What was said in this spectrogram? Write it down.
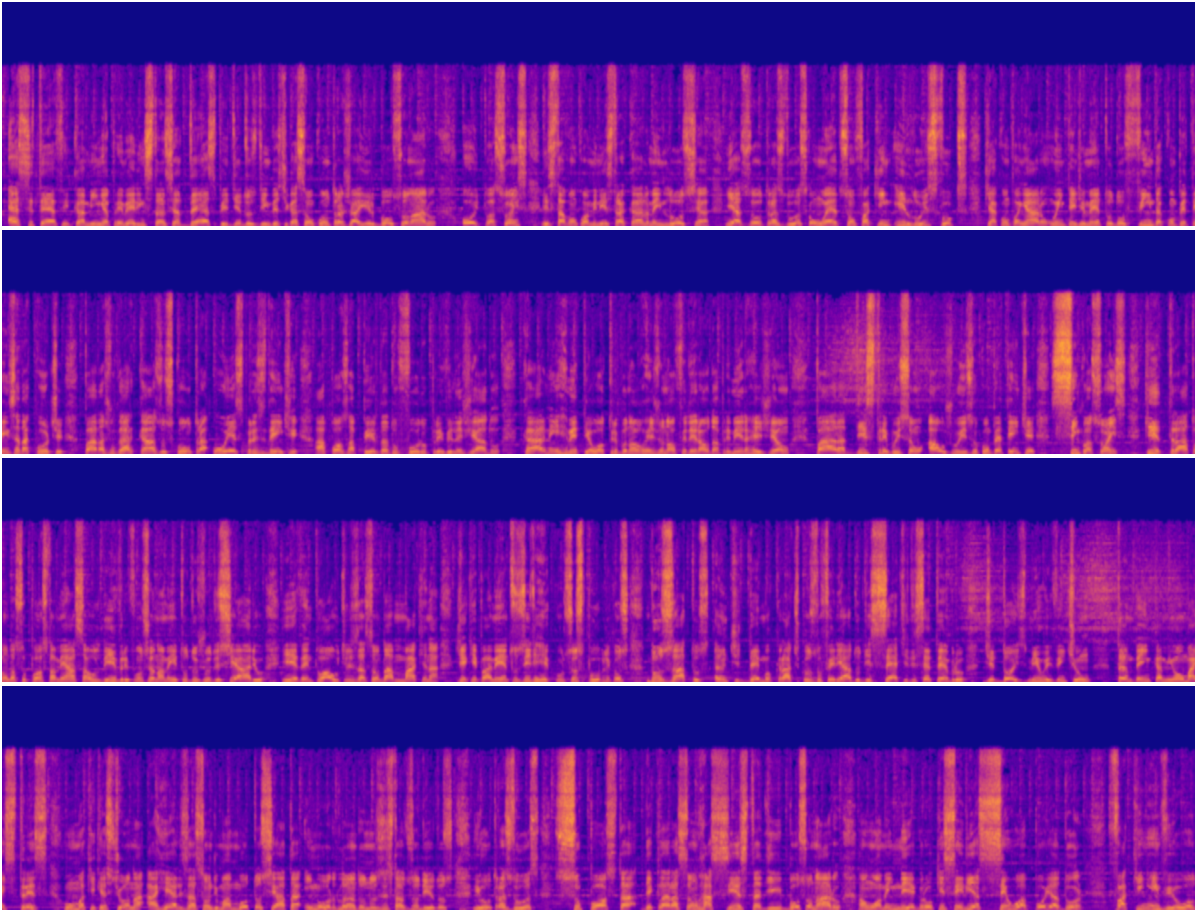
STF encaminha a primeira instância 10 pedidos de investigação contra Jair Bolsonaro. Oito ações estavam com a ministra Carmen Lúcia e as outras duas com Edson Fachin e Luiz Fux, que acompanharam o entendimento do fim da competência da corte para julgar casos contra o ex-presidente após a perda do foro privilegiado. Carmen remeteu ao Tribunal Regional Federal da Primeira Região para distribuição ao juízo competente cinco ações que tratam da suposta ameaça ao livre funcionamento do judiciário e eventual utilização da máquina, de equipamentos e de recursos públicos dos atos antidemocráticos do feriado de 7 de setembro de 2021. Também encaminhou mais três: uma que questiona a realização de uma motociata em Orlando, nos Estados Unidos, e outras duas, suposta declaração racista de Bolsonaro a um homem negro que seria seu apoiador. Faquinha enviou ao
